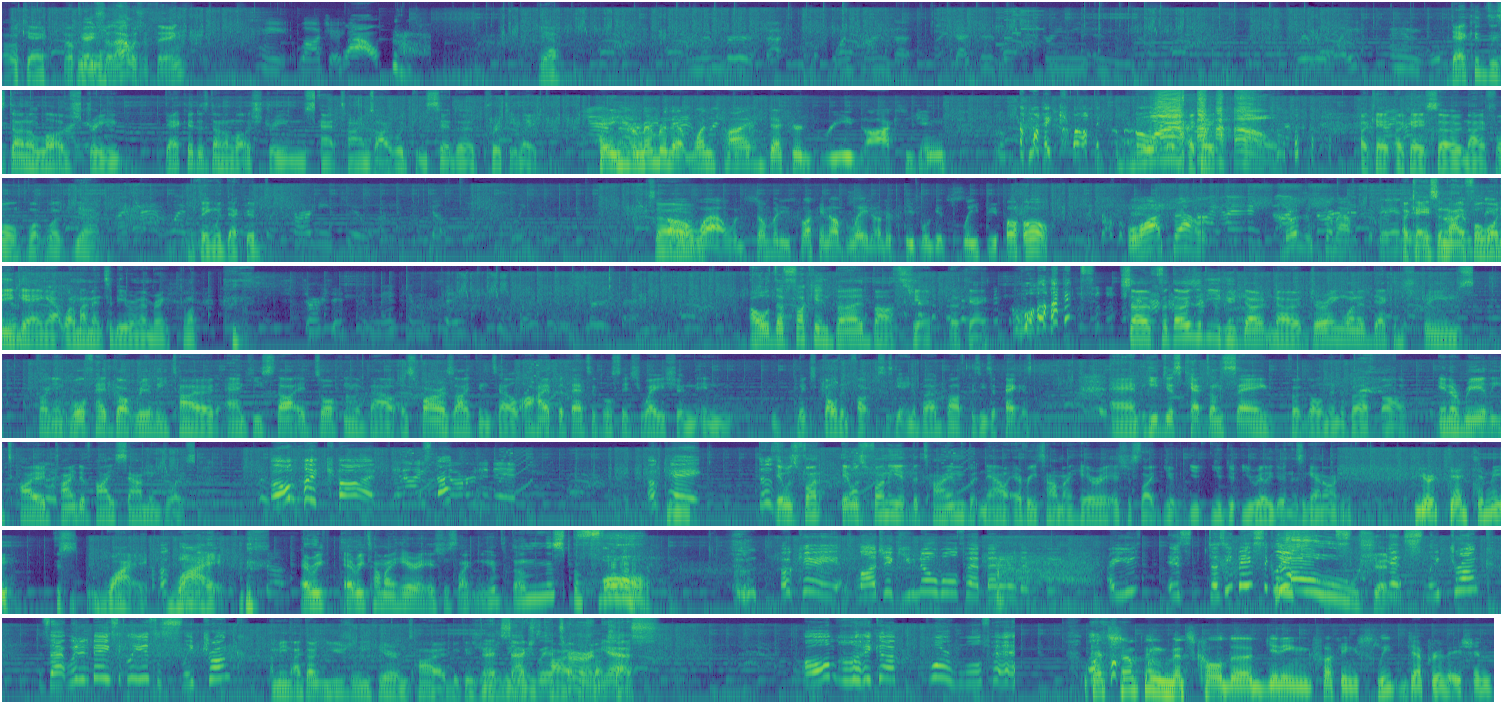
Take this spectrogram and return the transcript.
okay. Okay, cool. so that was a thing. Hey, Logic. Wow. yeah. Remember that one time that Decker was streaming in really late and Wolf Deckard has done a lot of Tired? stream. Deckard has done a lot of streams at times I would consider pretty late. Hey, you remember that one time Deckard breathed oxygen? Oh my god. Oh. Wow. Okay, okay, okay, so Nightfall, what, what, yeah. I meant when The thing with Deckard. was starting to um go get sleepy. So, Oh wow, when somebody's fucking up late, other people get sleepy. Oh, watch out! Those are some outstanding. okay, so Nightfall, what are you getting at? What am I meant to be remembering? Come on. started to make him say golden bird Oh, the fucking bird bath shit. Okay. What? So, for those of you who don't know, during one of Deckard's streams, fucking Wolfhead got really tired and he started talking about, as far as I can tell, a hypothetical situation in which Golden Fox is getting a bird bath because he's a Pegasus. And he just kept on saying, put Golden in the birth bar," in a really tired, kind of high sounding voice. Oh my god. And I started it. Okay. Hmm. Does It was fun. It was funny at the time, but now every time I hear it, it's just like you, you, you, do- you're really doing this again, aren't you? You're dead to me. This is why, why? every every time I hear it, it's just like we've done this before. okay, Logic, you know Wolf Wolfhead better than me. Are you is does he basically Oh shit. get sleep drunk? Is that what it basically is? Is sleep drunk? I mean, I don't usually hear him tired because That's usually when actually he's a tired, he term, fucks yes. Oh my god, poor Wolfhead. That's something that's called uh, getting fucking sleep deprivation.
